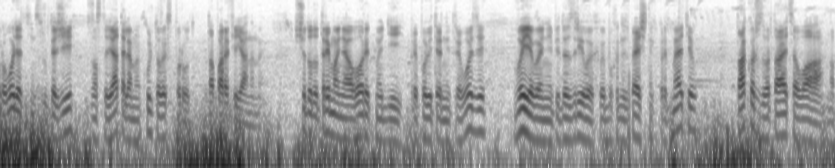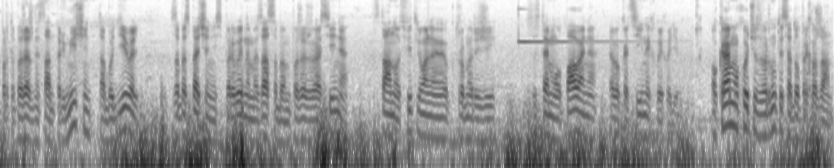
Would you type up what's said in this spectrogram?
проводять інструктажі з настоятелями культових споруд та парафіянами щодо дотримання алгоритму дій при повітряній тривозі, виявленні підозрілих вибухонебезпечних предметів. Також звертається увага на протипожежний стан приміщень та будівель, забезпеченість первинними засобами пожежогасіння, стану освітлювальної електромережі, системи опалення, евакуаційних виходів. Окремо хочу звернутися до прихожан.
